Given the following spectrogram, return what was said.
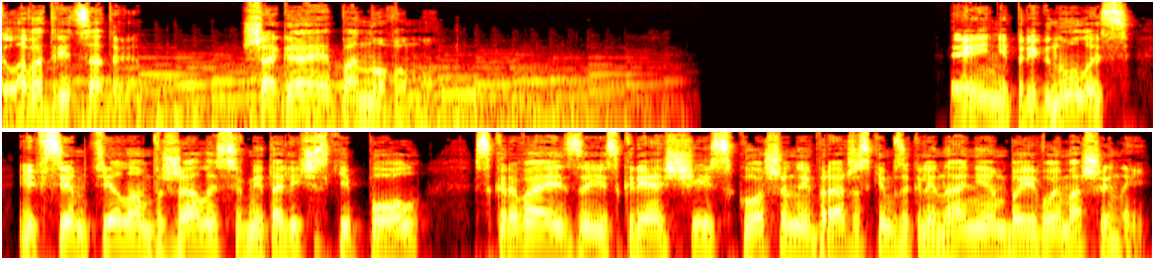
Глава 30. Шагая по-новому. Эйни пригнулась и всем телом вжалась в металлический пол, скрываясь за искрящей, скошенной вражеским заклинанием боевой машиной.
